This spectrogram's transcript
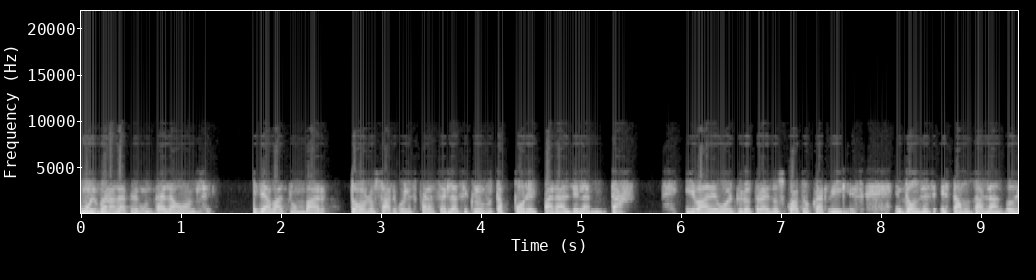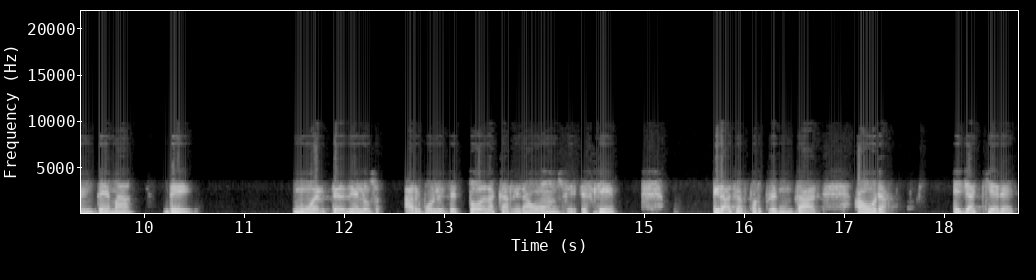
muy buena la pregunta de la 11. Ella va a tumbar todos los árboles para hacer la ciclorruta por el paral de la mitad y va a devolver otra vez los cuatro carriles. Entonces, estamos hablando de un tema de muerte de los árboles de toda la carrera 11. Es que, gracias por preguntar. Ahora, ella quiere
